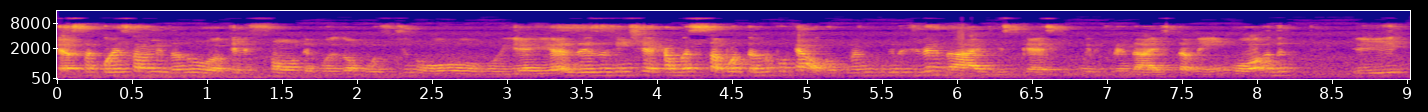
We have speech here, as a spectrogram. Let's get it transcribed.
essa coisa estava me dando aquele som depois do almoço de novo, e aí às vezes a gente acaba se sabotando porque, ah, eu tô comendo comida de verdade, esquece que comida de verdade também engorda, e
